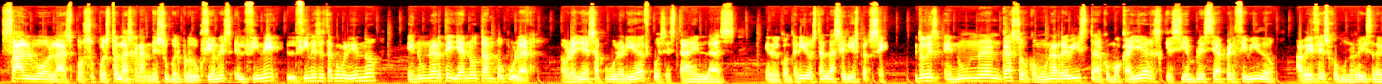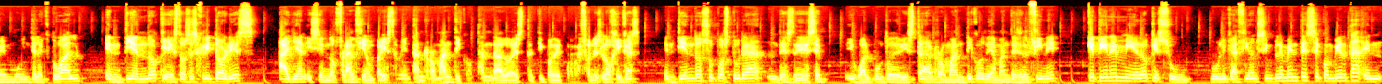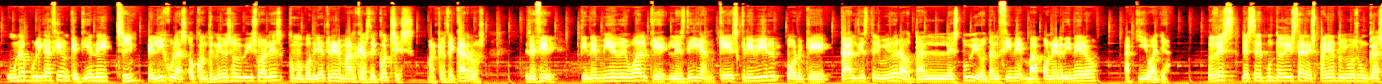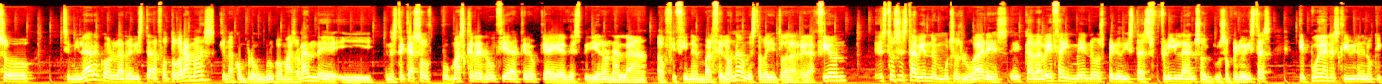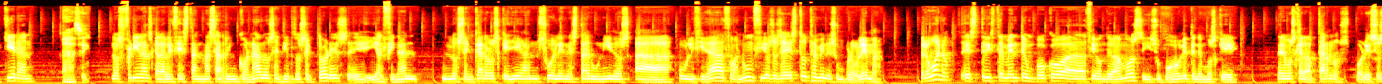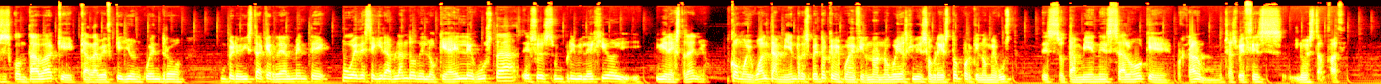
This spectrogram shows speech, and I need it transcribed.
Salvo las, por supuesto, las grandes superproducciones, el cine, el cine se está convirtiendo en un arte ya no tan popular. Ahora ya esa popularidad pues está en las en el contenido, está en las series per se. Entonces, en un caso como una revista como Cahiers, que siempre se ha percibido a veces como una revista también muy intelectual, entiendo que estos escritores hayan, y siendo Francia un país también tan romántico, tan dado a este tipo de razones lógicas, entiendo su postura desde ese igual punto de vista romántico de amantes del cine, que tienen miedo que su publicación simplemente se convierta en una publicación que tiene películas o contenidos audiovisuales como podría tener marcas de coches, marcas de carros. Es decir, tienen miedo igual que les digan qué escribir porque tal distribuidora o tal estudio o tal cine va a poner dinero aquí o allá. Entonces, desde el punto de vista, en España tuvimos un caso similar con la revista Fotogramas, que la compró un grupo más grande y en este caso, más que renuncia, creo que despidieron a la oficina en Barcelona, donde estaba allí toda la redacción. Esto se está viendo en muchos lugares. Eh, cada vez hay menos periodistas freelance o incluso periodistas que puedan escribir de lo que quieran. Ah, sí. Los freelance cada vez están más arrinconados en ciertos sectores eh, y al final los encargos que llegan suelen estar unidos a publicidad o anuncios. O sea, esto también es un problema. Pero bueno, es tristemente un poco hacia donde vamos y supongo que tenemos que, tenemos que adaptarnos. Por eso se contaba que cada vez que yo encuentro un periodista que realmente puede seguir hablando de lo que a él le gusta, eso es un privilegio y, y bien extraño. Como igual también respeto que me pueden decir, no, no voy a escribir sobre esto porque no me gusta. Eso también es algo que, pues claro, muchas veces no es tan fácil.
